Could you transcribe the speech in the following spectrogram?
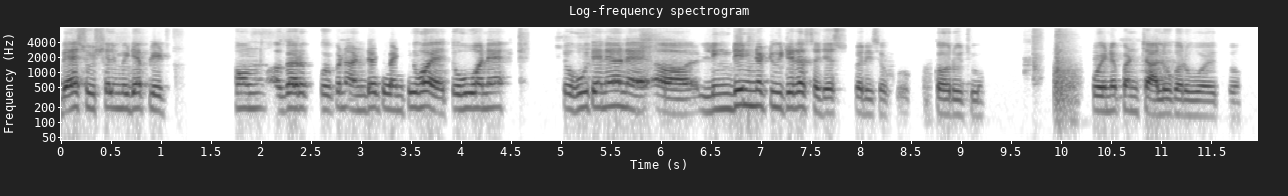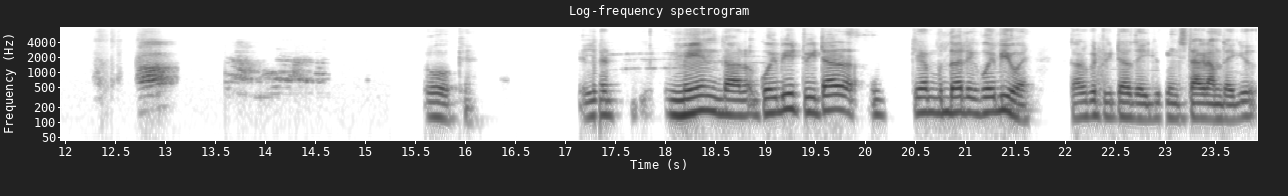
બે સોશિયલ મીડિયા પ્લેટફોર્મ અગર કોઈ પણ અંડર ટ્વેન્ટી હોય તો હું અને તો હું તેને અને લિંકડિન ને ટ્વિટર જ સજેસ્ટ કરી શકું કરું છું. કોઈને પણ ચાલુ કરવું હોય તો. ઓકે. એટલે મેઇન કોઈ બી ટ્વિટર કે દરેક કોઈ બી હોય ધારો કે ટ્વિટર થઈ ગયું કે ઇન્સ્ટાગ્રામ થઈ ગયું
